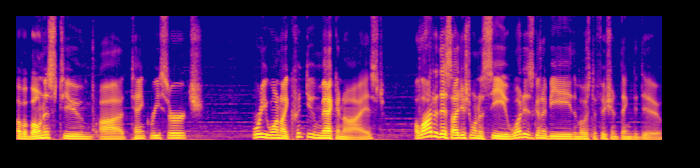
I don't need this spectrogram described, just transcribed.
of a bonus to uh, tank research. 41, I could do mechanized. A lot of this, I just want to see what is going to be the most efficient thing to do.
